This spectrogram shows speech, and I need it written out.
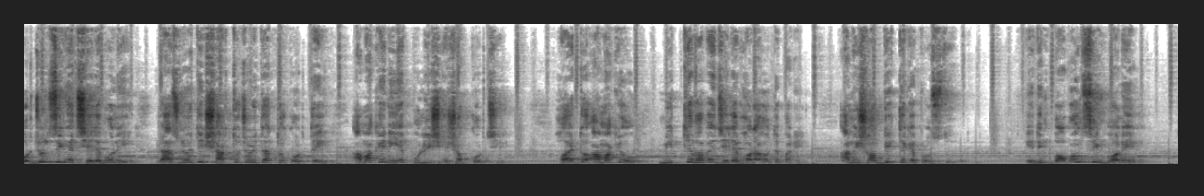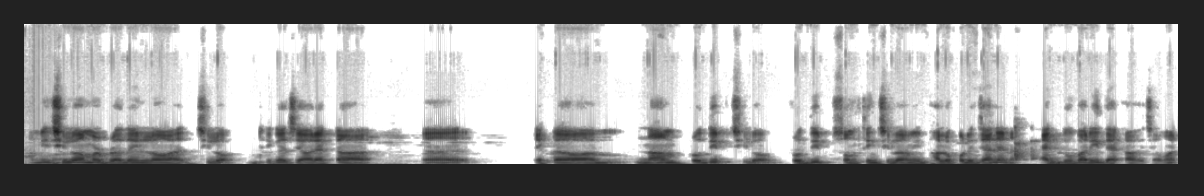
অর্জুন সিংয়ের ছেলে বলেই রাজনৈতিক স্বার্থ চরিতার্থ করতে আমাকে নিয়ে পুলিশ এসব করছে। হয়তো আমাকেও মিথ্যেভাবে জেলে ভরা হতে পারে। আমি সব দিক থেকে প্রস্তুত। এদিন পবন সিং বলেন, আমি ছিল, আমার ব্রাদার ইন ল ছিল, ঠিক আছে, আর একটা একটা নাম প্রদীপ ছিল, প্রদীপ সামথিং ছিল, আমি ভালো করে জানি না, এক দুবারই দেখা হয়েছে আমার।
